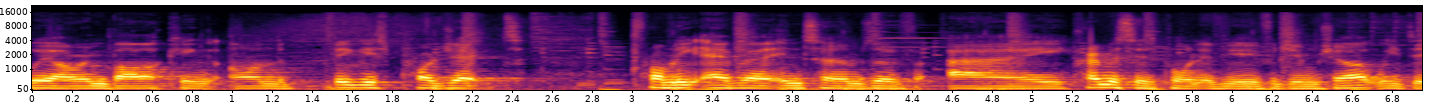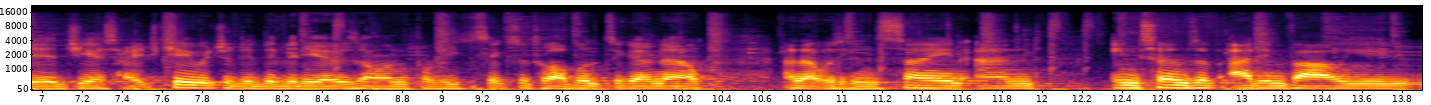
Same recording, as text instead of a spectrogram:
we are embarking on the biggest project probably ever in terms of a premises point of view for Gymshark. We did GSHQ, which I did the videos on probably six or 12 months ago now, and that was insane. And in terms of adding value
